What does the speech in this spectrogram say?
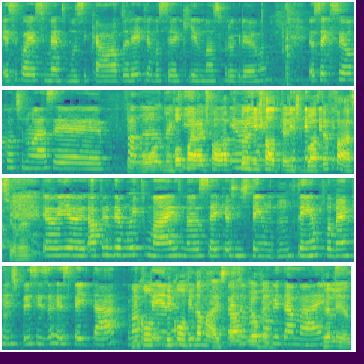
esse conhecimento musical. Adorei ter você aqui no nosso programa. Eu sei que se eu continuasse eh, Eu falando vou- não vou parar de falar, porque eu quando a ia- gente fala do que a gente gosta é fácil, né? Eu ia aprender muito mais, mas eu sei que a gente tem um, um tempo, né, que a gente precisa respeitar. Uma Me, con- pena. me convida mais, tá? Mas eu vou venho. convidar mais. Beleza.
